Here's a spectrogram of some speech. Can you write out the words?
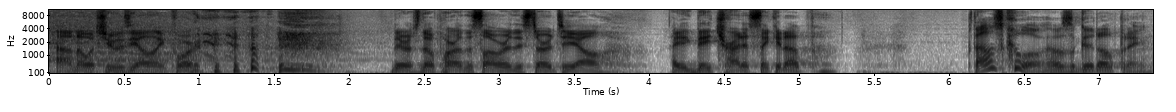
I don't know what she was yelling for. there was no part of the song where they started to yell. I they tried to sync it up. But that was cool. That was a good opening.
